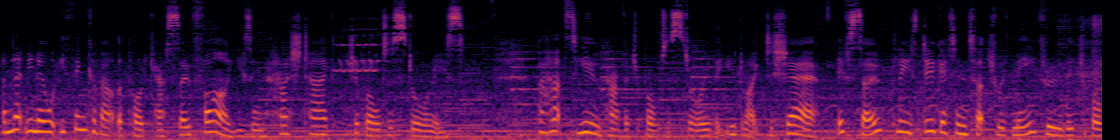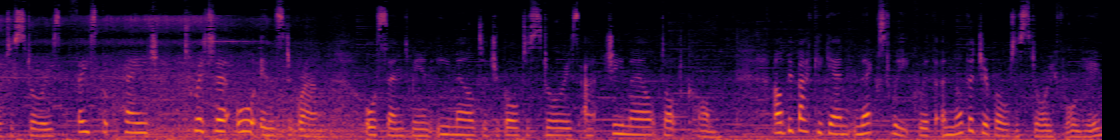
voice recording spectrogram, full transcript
And let me know what you think about the podcast so far using the hashtag Gibraltar Stories. Perhaps you have a Gibraltar story that you'd like to share. If so, please do get in touch with me through the Gibraltar Stories Facebook page, Twitter, or Instagram, or send me an email to gibraltarstories at gmail.com. I'll be back again next week with another Gibraltar story for you.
